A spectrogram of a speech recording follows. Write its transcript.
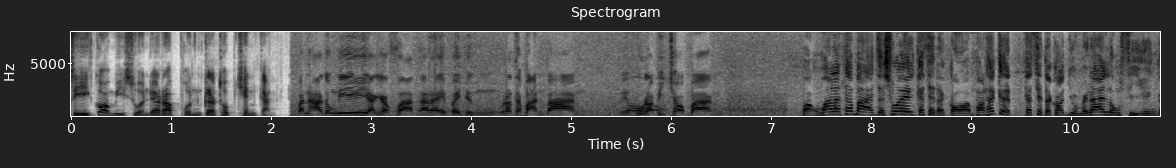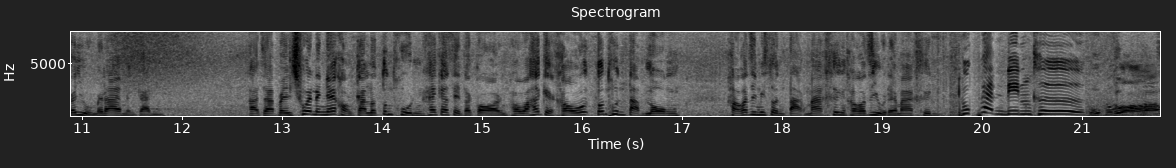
สีก็มีส่วนได้รับผลกระทบเช่นกัน ปัญหาตรงนี้อยากจะฝากอะไรไปถึงรัฐบาลบ้าง หรือผู้รับผิดชอบบ้าง หวังว่ารัฐบาลจะช่วยเกษตรกร เพราะถ้าเกิดเกษตรกรอยู่ไม่ได้ลงสีเองก็อยู่ไม่ได้เหมือนกัน อาจจะไปช่วยในแง่ของการลดต้นทุนให้เกษตรกร เพราะว่าถ้าเกิดเขาต้นทุนต่ำลง เขาก็จะมีส่วนต่างมากขึ้น เขาก็จะอยู่ได้มากขึ้น ทุกแผ่นดินคือ ทุกของ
